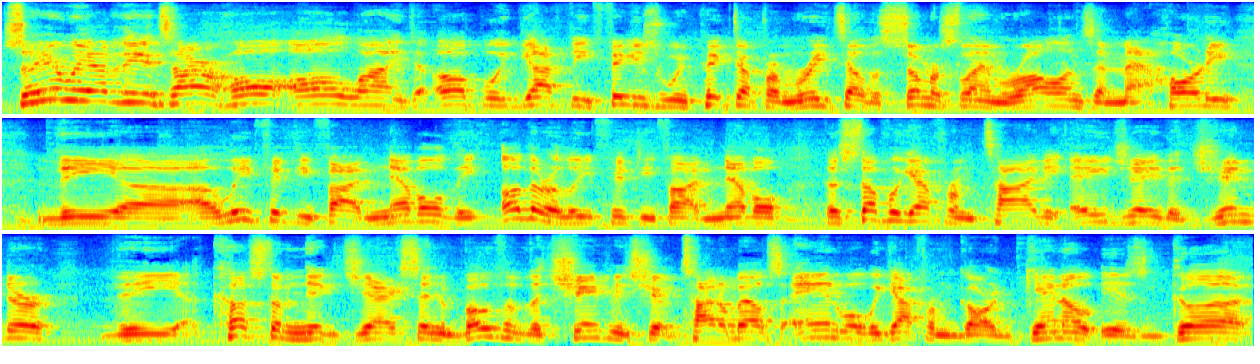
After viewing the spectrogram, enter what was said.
So here we have the entire haul all lined up. We got the figures we picked up from retail, the SummerSlam Rollins and Matt Hardy, the uh, Elite 55 Neville, the other Elite 55 Neville, the stuff we got from Ty, the AJ, the Jinder, the custom Nick Jackson, both of the championship title belts, and what we got from Gargano is good,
